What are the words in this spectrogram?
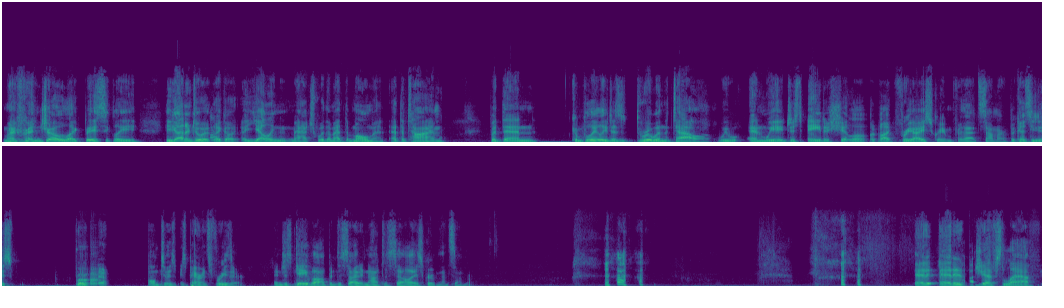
my friend Joe, like basically, he got into it like a, a yelling match with him at the moment, at the time, but then completely just threw in the towel. We and we just ate a shitload of free ice cream for that summer because he just brought it home to his, his parents' freezer and just gave up and decided not to sell ice cream that summer. edit, edit Jeff's laugh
